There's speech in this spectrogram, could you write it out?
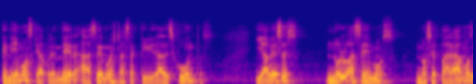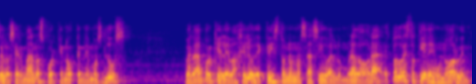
tenemos que aprender a hacer nuestras actividades juntos. Y a veces no lo hacemos, nos separamos de los hermanos porque no tenemos luz. ¿Verdad? Porque el Evangelio de Cristo no nos ha sido alumbrado. Ahora, todo esto tiene un orden.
